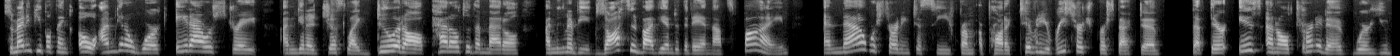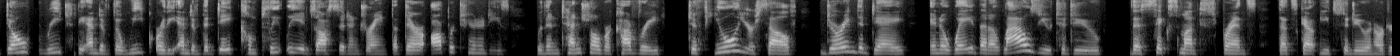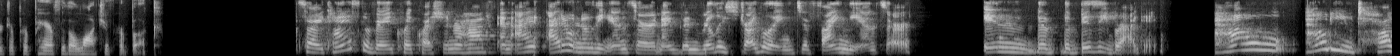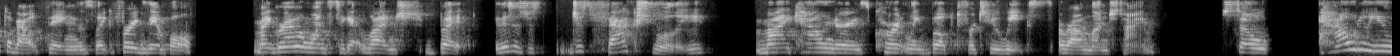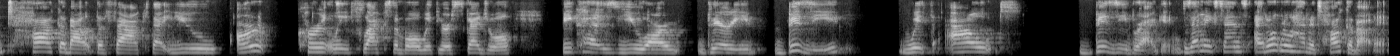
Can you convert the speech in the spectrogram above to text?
So many people think, oh, I'm going to work eight hours straight. I'm going to just like do it all, pedal to the metal. I'm going to be exhausted by the end of the day, and that's fine. And now we're starting to see from a productivity research perspective that there is an alternative where you don't reach the end of the week or the end of the day completely exhausted and drained, that there are opportunities with intentional recovery to fuel yourself during the day in a way that allows you to do the six month sprints that Scout needs to do in order to prepare for the launch of her book. Sorry, can I ask a very quick question, Rahaf? And I, I don't know the answer, and I've been really struggling to find the answer in the, the busy bragging. How how do you talk about things like, for example, my grandma wants to get lunch, but this is just just factually, my calendar is currently booked for two weeks around lunchtime. So how do you talk about the fact that you aren't currently flexible with your schedule because you are very busy without busy bragging. Does that make sense? I don't know how to talk about it.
